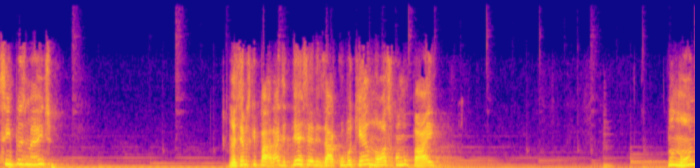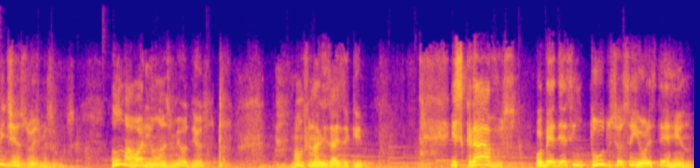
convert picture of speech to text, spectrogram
Simplesmente. Nós temos que parar de terceirizar a culpa que é nossa como pai. No nome de Jesus, meus irmãos. Uma hora e onze, meu Deus. Vamos finalizar isso aqui. Escravos, Obedeçam tudo seus senhores terrenos,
